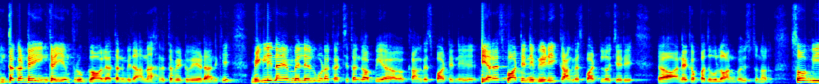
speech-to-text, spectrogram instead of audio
ఇంతకంటే ఇంకా ఏం ప్రూఫ్ కావాలి అతని మీద అనర్హత వేటు వేయడానికి? మిగిలిన ఎమ్మెల్యేలు కూడా ఖచ్చితంగా కాంగ్రెస్ పార్టీని టీఆర్ఎస్ పార్టీని వీడి కాంగ్రెస్ పార్టీలో చేరి అనేక పదవులు అనుభవిస్తున్నారు. సో వీ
